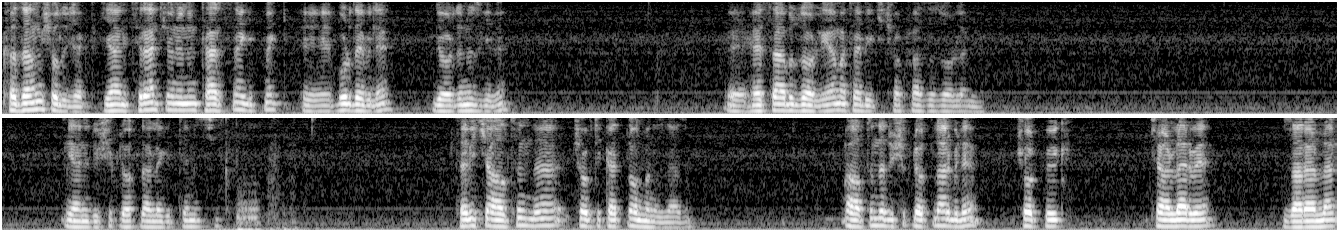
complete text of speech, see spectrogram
Kazanmış olacaktık. Yani trend yönünün tersine gitmek e, burada bile gördüğünüz gibi e, hesabı zorluyor ama tabii ki çok fazla zorlamıyor. Yani düşük lotlarla gittiğimiz için. Tabii ki altında çok dikkatli olmanız lazım. Altında düşük lotlar bile çok büyük karlar ve zararlar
